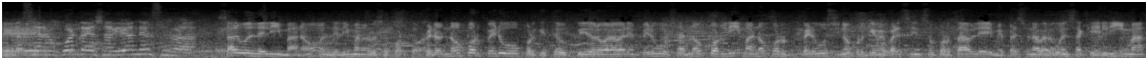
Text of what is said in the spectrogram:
Eh, aeropuerto hay aviones, verdad. Salvo el de Lima, ¿no? El de Lima no lo soportó. Pero no por Perú, porque este video lo van a ver en Perú. O sea, no por Lima, no por Perú, sino porque me parece insoportable y me parece una vergüenza que Lima,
